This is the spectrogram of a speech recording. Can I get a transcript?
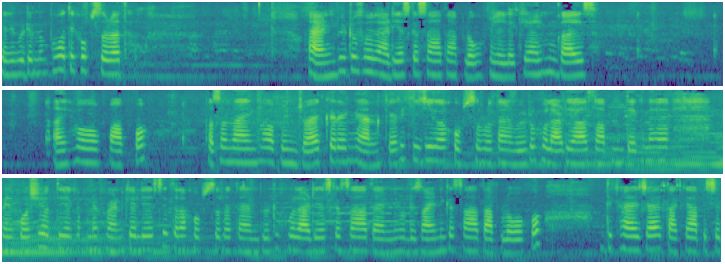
मेरी वीडियो में बहुत ही खूबसूरत एंड ब्यूटीफुल आइडियाज़ के साथ आप लोगों के लिए लेके आई हूँ गाइस आई होप आपको पसंद आएँगे, आप इंजॉय करेंगे एंड कैरी कीजिएगा खूबसूरत एंड ब्यूटीफुल आइडियाज़ आपने देखने हैं। मेरी कोशिश होती है कि अपने फ्रेंड के लिए इसी तरह खूबसूरत एंड ब्यूटीफुल आइडियाज़ के साथ एंड न्यू डिज़ाइनिंग के साथ आप लोगों को दिखाया जाए, ताकि आप इसे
